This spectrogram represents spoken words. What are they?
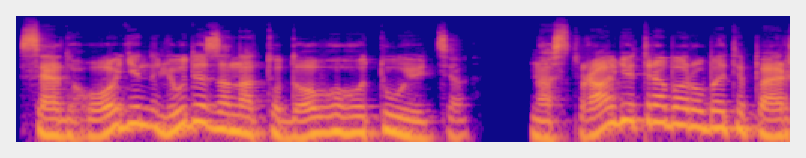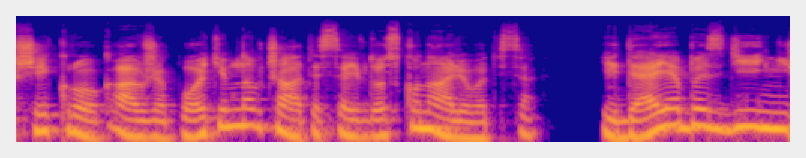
Сет Годін люди занадто довго готуються. Насправді треба робити перший крок, а вже потім навчатися і вдосконалюватися. Ідея без дій.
